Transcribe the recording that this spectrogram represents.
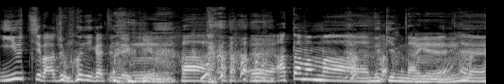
이웃집 아주머니 같은 느낌. 아, 예, 아따맘마 느낌 나게. 음. 예.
